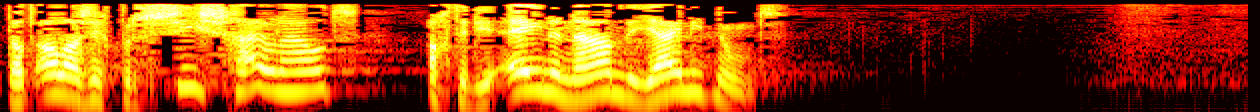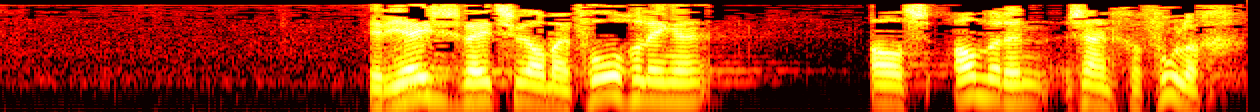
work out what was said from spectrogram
dat Allah zich precies schuilhoudt achter die ene naam die jij niet noemt. Heer Jezus weet zowel mijn volgelingen als anderen zijn gevoelig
